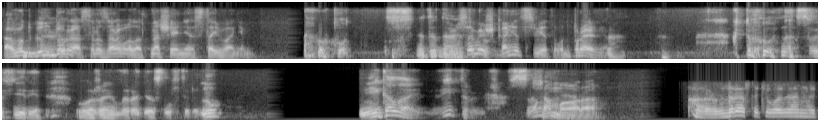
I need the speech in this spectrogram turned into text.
А вот Гондурас разорвал отношения с Тайванем. Это да. Представляешь, это... конец света. Вот правильно. Да. Кто у нас в эфире, уважаемые радиослушатели? Ну, Николай Викторович, Самара. Самара. А, здравствуйте, уважаемые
